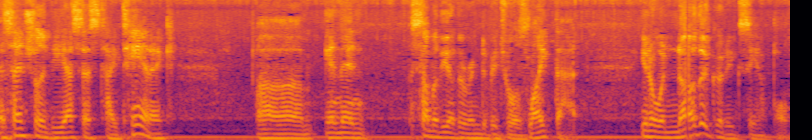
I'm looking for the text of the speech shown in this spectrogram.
essentially the SS Titanic, um, and then some of the other individuals like that. You know, another good example,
